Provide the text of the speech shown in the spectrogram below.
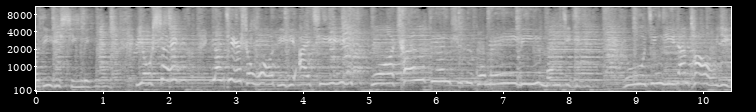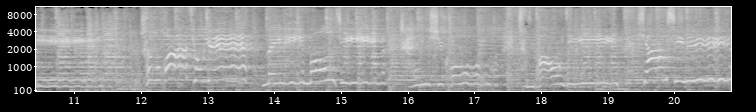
我的心灵？有谁愿接受我的爱情？我曾编织过美丽梦境，如今依然泡影。春花秋月，美丽梦境。成虚空，成泡影，像细雨，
